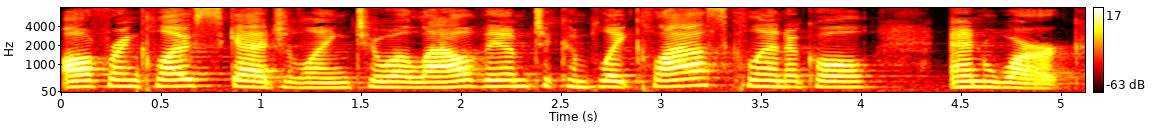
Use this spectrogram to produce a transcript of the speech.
offering close scheduling to allow them to complete class, clinical, and work.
